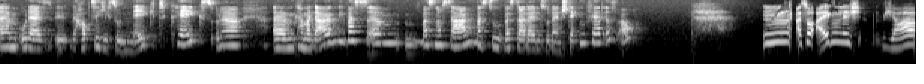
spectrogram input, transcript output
ähm, oder äh, hauptsächlich so Naked Cakes oder ähm, kann man da irgendwie was, ähm, was noch sagen, was du, was da dein, so dein Steckenpferd ist auch? Mm, also eigentlich, ja,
